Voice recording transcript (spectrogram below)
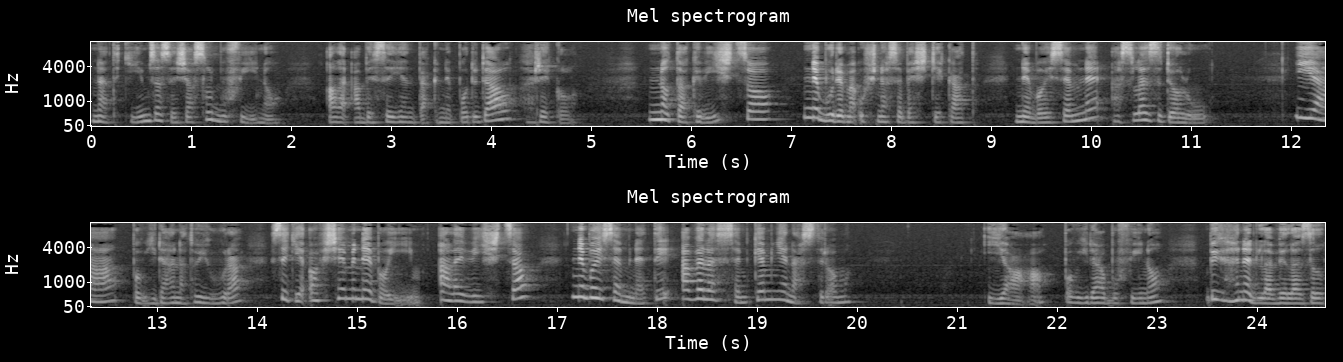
Nad tím zase žasl Bufíno, ale aby se jen tak nepoddal, řekl. No tak víš co, nebudeme už na sebe štěkat. Neboj se mne a slez dolů. Já, povídá na to Jura, se tě ovšem nebojím, ale víš co? Neboj se mne ty a vylez sem ke mně na strom. Já, povídá Bufíno, bych hnedle vylezl,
